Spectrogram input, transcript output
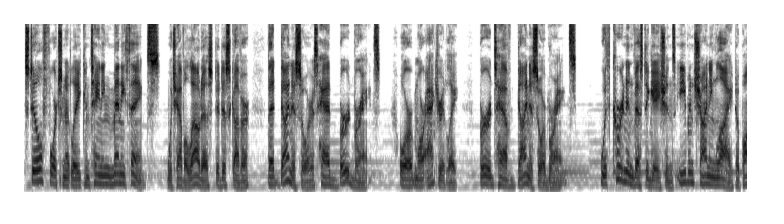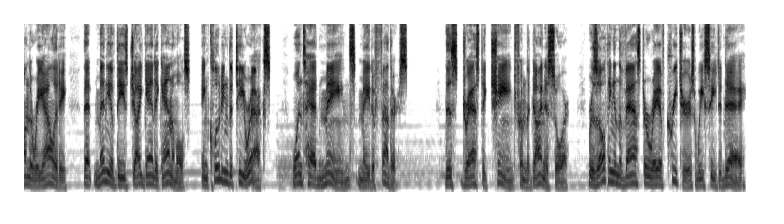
still fortunately containing many things, which have allowed us to discover that dinosaurs had bird brains, or more accurately, birds have dinosaur brains. With current investigations even shining light upon the reality that many of these gigantic animals, including the T-Rex, once had manes made of feathers. This drastic change from the dinosaur, resulting in the vast array of creatures we see today,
